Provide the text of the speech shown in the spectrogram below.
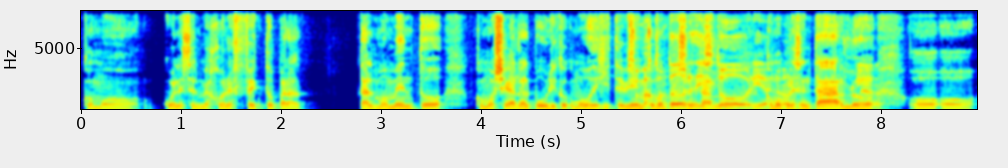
como cuál es el mejor efecto para tal momento, cómo llegar al público, como vos dijiste bien, cómo presentarlo, cómo presentarlo o,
